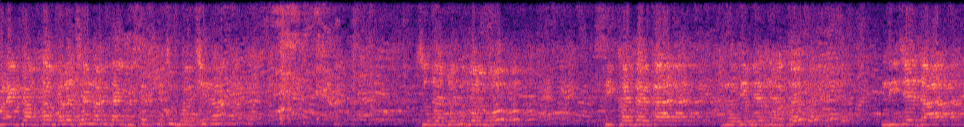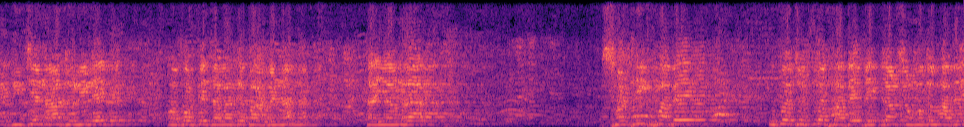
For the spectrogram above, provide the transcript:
অনেক বক্তা বলেছেন, আমি তাই বিশেষ কিছু বলছি না। শুধু এটুকু বলব, শিক্ষকের কাজ প্রদীপের মতো। নিজে যা, নিজে না জ্বলিলে অপরকে জ্বালাতে পারবে না। তাই আমরা সঠিকভাবে, উপযুক্তভাবে, বিজ্ঞানসম্মতভাবে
